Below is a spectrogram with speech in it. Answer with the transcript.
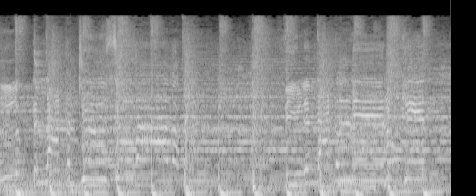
Looking like a true survivor, feeling like a little kid.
